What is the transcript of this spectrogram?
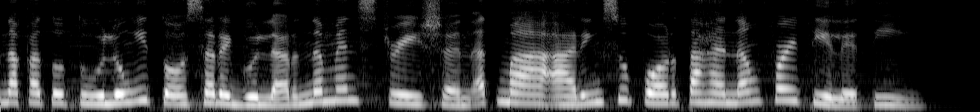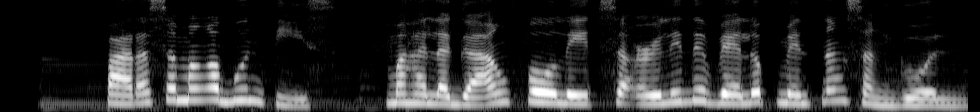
nakatutulong ito sa regular na menstruation at maaaring suportahan ang fertility. Para sa mga buntis, mahalaga ang folate sa early development ng sanggol.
